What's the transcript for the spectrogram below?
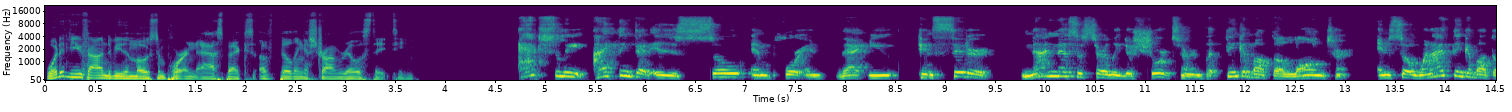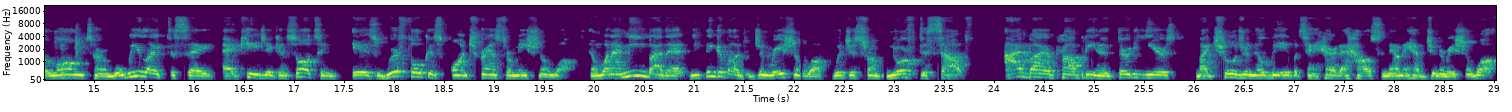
What have you found to be the most important aspects of building a strong real estate team? Actually, I think that it is so important that you consider not necessarily the short term, but think about the long term. And so when I think about the long term, what we like to say at KJ Consulting is we're focused on transformational wealth. And what I mean by that, we think about generational wealth, which is from north to south. I buy a property and in 30 years, my children, they'll be able to inherit a house and now they have generational wealth.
